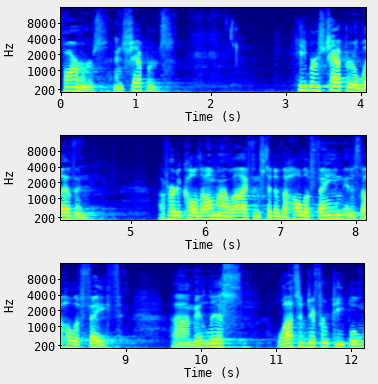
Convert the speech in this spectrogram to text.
farmers and shepherds. Hebrews chapter 11. I've heard it called all my life. Instead of the Hall of Fame, it is the Hall of Faith. Um, it lists lots of different people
